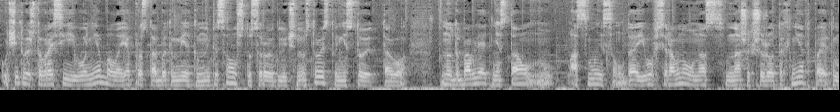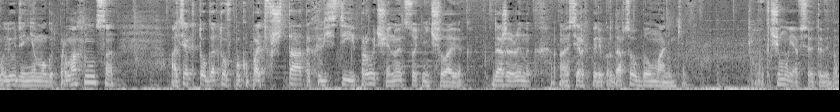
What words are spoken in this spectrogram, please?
Учитывая, что в России его не было, я просто об этом мельком написал, что сырое глючное устройство не стоит того. Но добавлять не стал, ну, а смысл, да, его все равно у нас в наших широтах нет, поэтому люди не могут промахнуться. А те, кто готов покупать в Штатах, вести и прочее, ну, это сотни человек. Даже рынок а, серых перепродавцов был маленьким. К чему я все это веду?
